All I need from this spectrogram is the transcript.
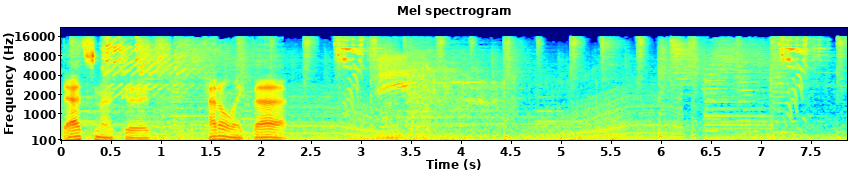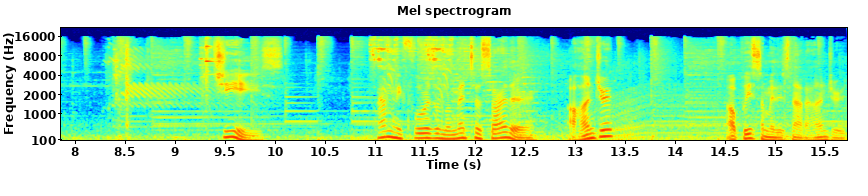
That's not good. I don't like that. Jeez. How many floors of mementos are there? A hundred? Oh, please tell me there's not a hundred.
